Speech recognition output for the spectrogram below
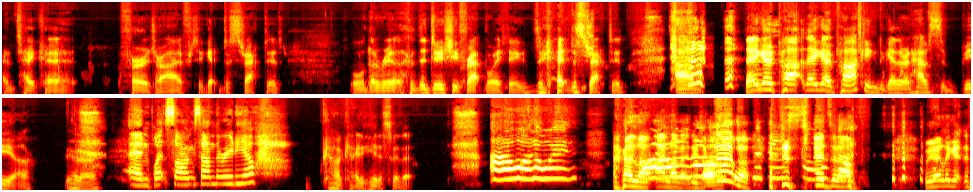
and take her for a drive to get distracted, or the real the douchey frat boy thing to get distracted. Um, they go par- they go parking together and have some beer. You know, And what song's on the radio? come on, Katie, hit us with it. I wanna win. I love, I love it. He's like, oh. "Ugh," just oh, turns it off. We only get the,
